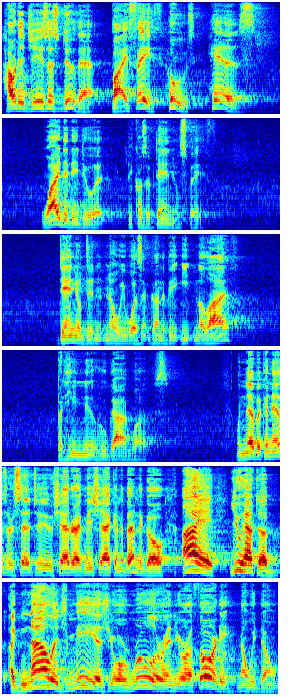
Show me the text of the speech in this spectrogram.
How did Jesus do that? By faith. Whose? His. Why did he do it? Because of Daniel's faith. Daniel didn't know he wasn't going to be eaten alive, but he knew who God was. When Nebuchadnezzar said to Shadrach, Meshach, and Abednego, I, you have to acknowledge me as your ruler and your authority. No, we don't.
